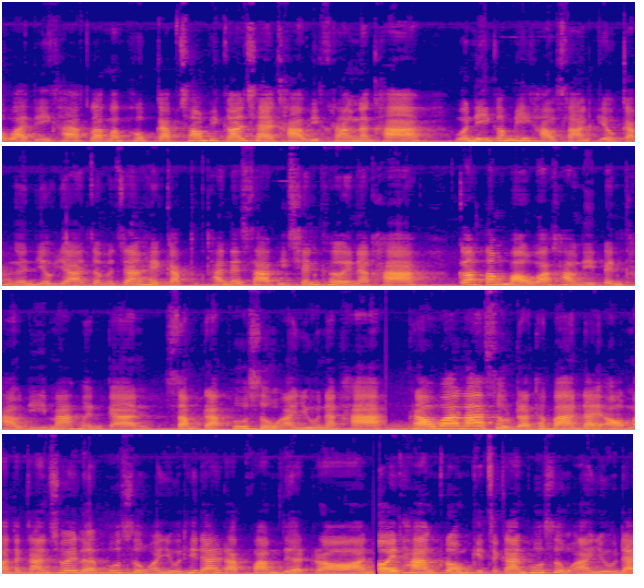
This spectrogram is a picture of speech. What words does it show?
สวัสดีค่ะ กลับมาพบกับช่องพี่ก้อนแชร์ข่าวอีกครั้งนะคะ วันนี้ก็มีข่าวสารเกี่ยวกับเงินเยียวยาจะมาแจ้งให้กับทุกท่านได้ทราบอีกเช่นเคยนะคะ ก็ต้องบอกว่าข่าวนี้เป็นข่าวดีมากเหมือนกันสำหรับผู้สูงอายุนะคะ เพราะว่าล่าสุดรัฐบาลได้ออกมาตรการช่วยเหลือผู้สูงอายุที่ได้รับความเดือดร้อน โดยทางกรมกิจการผู้สูงอายุได้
